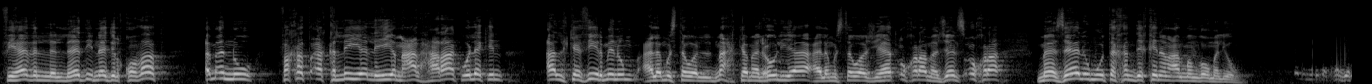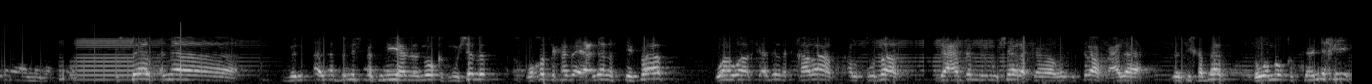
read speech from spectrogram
في هذا النادي نادي القضاة أم أنه فقط أقلية اللي هي مع الحراك ولكن الكثير منهم على مستوى المحكمة العليا على مستوى جهات أخرى مجالس أخرى ما زالوا متخندقين مع المنظومة اليوم. أستاذ أنا أنا بالنسبة لي هذا الموقف مشرف وقلت لك هذا إعلان اصطفاف وهو كذلك قرار القضاة بعدم المشاركة والإسراف على الانتخابات هو موقف تاريخي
